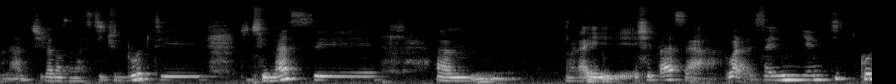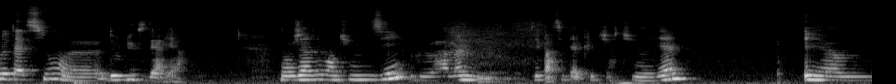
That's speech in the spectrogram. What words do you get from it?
Voilà, tu vas dans un institut de beauté, tu te fais masser. voilà, et, je sais pas, ça, voilà, ça, il y a une petite connotation de luxe derrière. Donc j'arrive en Tunisie, le hammam fait partie de la culture tunisienne et euh,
